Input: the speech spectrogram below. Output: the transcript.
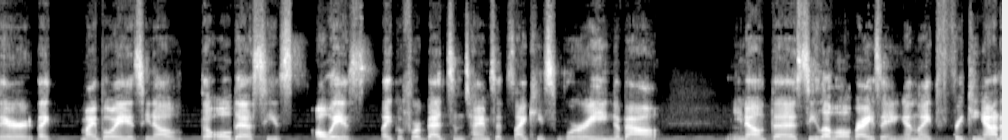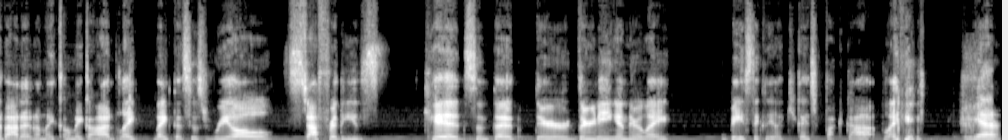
they're like my boys. You know, the oldest, he's always like before bed. Sometimes it's like he's worrying about you know the sea level rising and like freaking out about it. And I'm like, oh my god, like like this is real stuff for these kids, and that they're learning, and they're like basically like you guys fucked up, like. Yeah.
